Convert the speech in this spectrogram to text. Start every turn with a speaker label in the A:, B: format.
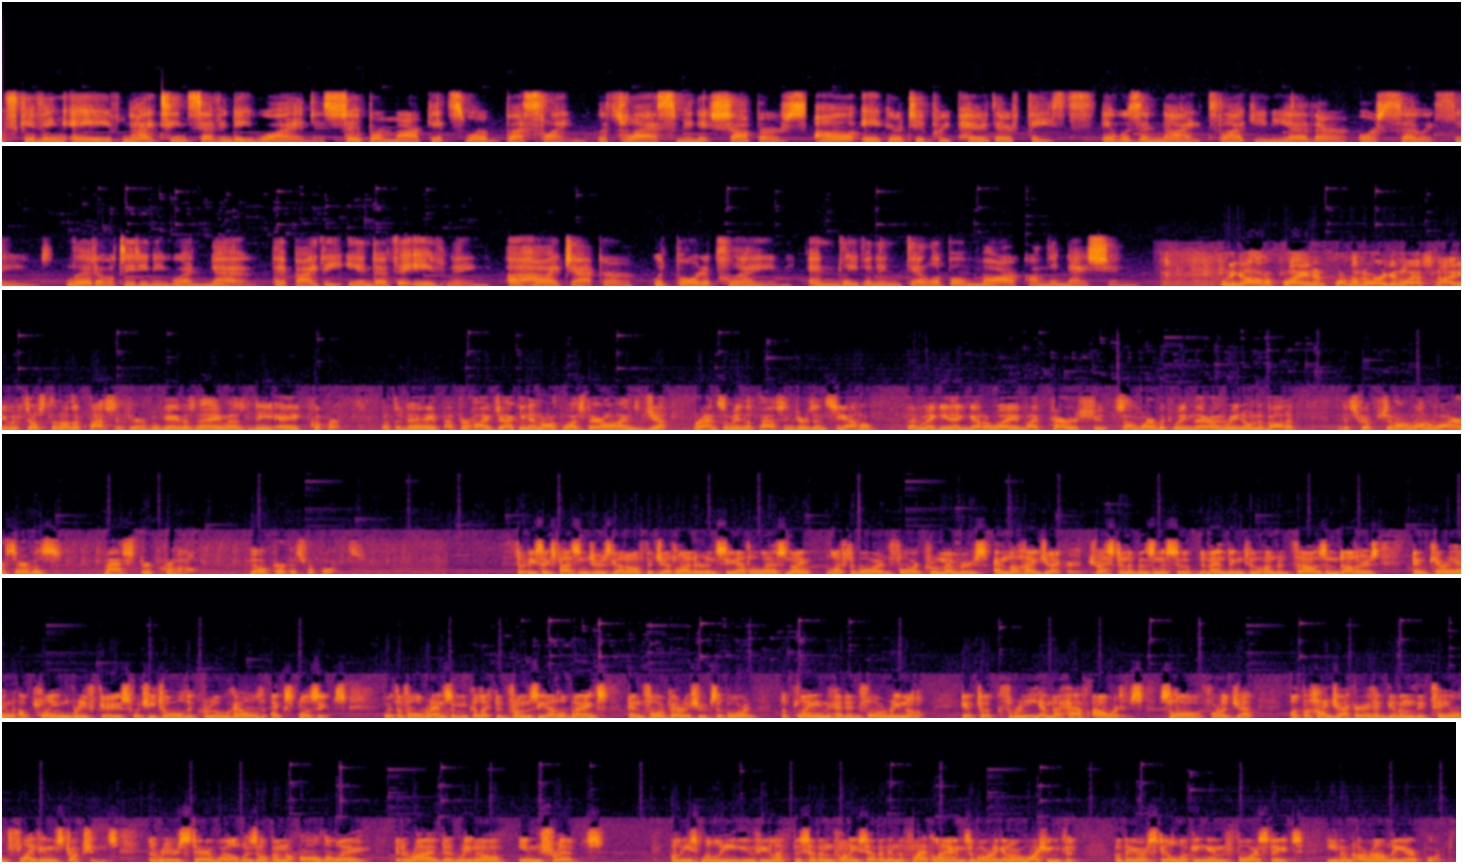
A: Thanksgiving Eve 1971, supermarkets were bustling with last minute shoppers, all eager to prepare their feasts. It was a night like any other, or so it seemed. Little did anyone know that by the end of the evening, a hijacker would board a plane and leave an indelible mark on the nation.
B: When he got on a plane in Portland, Oregon last night, he was just another passenger who gave his name as D.A. Cooper. But today, after hijacking a Northwest Airlines jet, ransoming the passengers in Seattle, then making a getaway by parachute somewhere between there and Reno, Nevada, the description on One Wire service, master criminal. Bill Kurtis reports.
C: 36 passengers got off the jetliner in Seattle last night, left aboard four crew members and the hijacker, dressed in a business suit demanding $200,000 and carrying a plain briefcase which he told the crew held explosives. With the full ransom collected from Seattle banks and four parachutes aboard, the plane headed for Reno. It took three and a half hours, slow for a jet, but the hijacker had given detailed flight instructions. The rear stairwell was open all the way. It arrived at Reno in shreds. Police believe he left the 727 in the flatlands of Oregon or Washington, but they are still looking in four states, even around the airport.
